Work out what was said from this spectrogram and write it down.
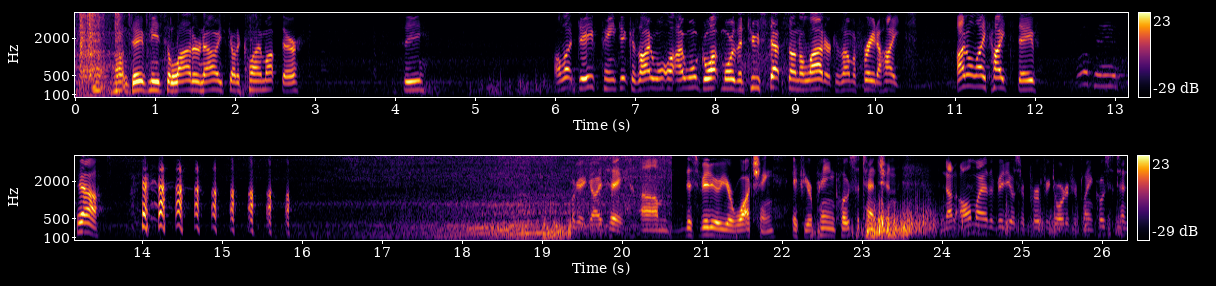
Oh, oh Dave needs a ladder now. He's got to climb up there. See? I'll let Dave paint it because I won't. I won't go up more than two steps on the ladder because I'm afraid of heights. I don't like heights, Dave. Okay. Yeah. guys, hey, um, this video you're watching, if you're paying close attention, not all my other videos are perfect order. If you're playing to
